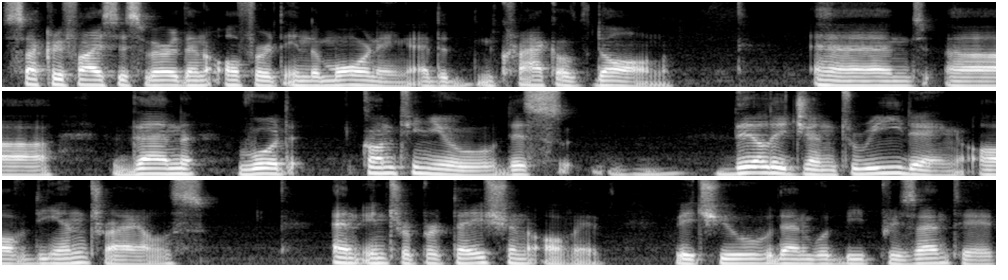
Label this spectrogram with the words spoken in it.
Sacrifices were then offered in the morning at the crack of dawn, and uh, then would continue this diligent reading of the entrails and interpretation of it, which you then would be presented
